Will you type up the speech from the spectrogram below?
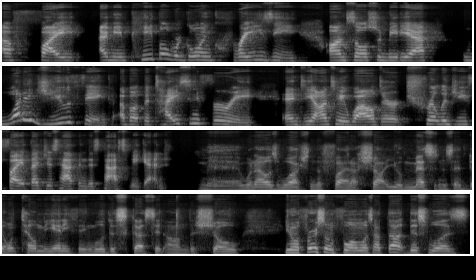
a fight? I mean, people were going crazy on social media. What did you think about the Tyson Fury and Deontay Wilder trilogy fight that just happened this past weekend? Man, when I was watching the fight, I shot you a message and said, Don't tell me anything. We'll discuss it on the show. You know, first and foremost, I thought this was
